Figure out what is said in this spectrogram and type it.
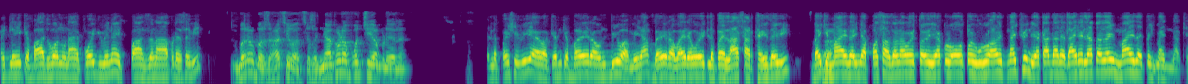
એટલે એ કે બાંધવાનું ના પોગ્યું નહીં પાંચ જણા આપણે સેવી બરાબર છે સાચી વાત છે ત્યાં થોડા પહોંચીએ આપણે એને. એટલે પછી વી આવ્યા કેમ કે બૈરા દીવા બીવા મીના બૈરા વાયરે હોય એટલે ભાઈ લાસાર થઈ જવી બાકી. માય જાય ને પસા જણા હોય તો એકલો તો ઉલાળી જ નાખ્યું ને એકાદાને દાયરે લેતા જાય ને માય જાય પછી મારી નાખે.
